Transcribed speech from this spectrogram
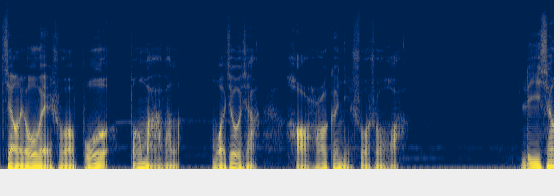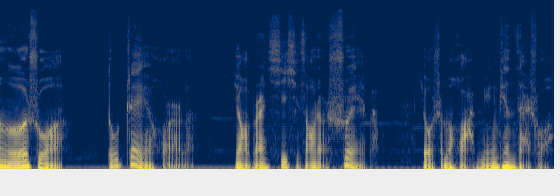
蒋有伟说：“不饿，甭麻烦了，我就想好好跟你说说话。”李香娥说：“都这会儿了，要不然洗洗早点睡吧，有什么话明天再说。”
